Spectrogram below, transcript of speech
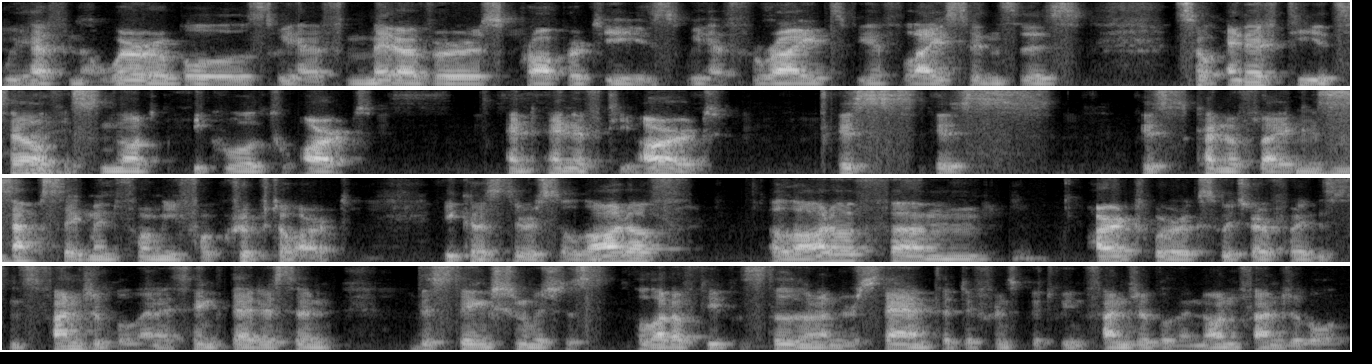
we have now wearables, we have metaverse properties, we have rights, we have licenses. So NFT itself right. is not equal to art, and NFT art is is is kind of like mm-hmm. a subsegment for me for crypto art because there's a lot of a lot of um, artworks which are, for instance, fungible, and I think that is a distinction which is a lot of people still don't understand the difference between fungible and non-fungible.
